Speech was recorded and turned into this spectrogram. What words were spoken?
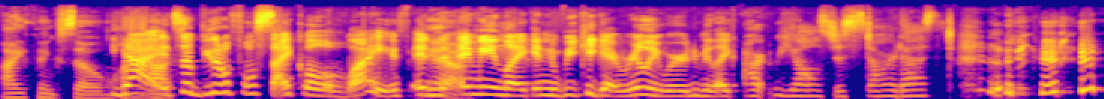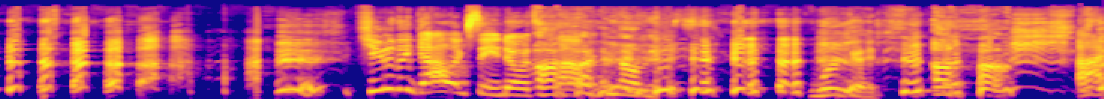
I think so. Yeah, it's a beautiful cycle of life. And Yeah. I mean, like, and we could get really weird and be like, aren't we all just stardust? Cue the galaxy. No, it's not. know. We're good. Um, I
